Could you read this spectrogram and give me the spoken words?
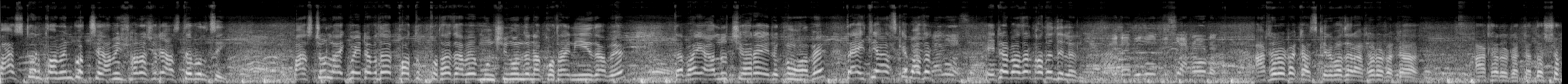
পাঁচ টন কমেন্ট করছে আমি সরাসরি আসতে বলছি। পাঁচ টন লাগবে এটা বোধহয় কত কোথায় যাবে মুন্সিগঞ্জ না কোথায় নিয়ে যাবে? তা ভাই আলুর চেহারা এরকম হবে। তা এটা আজকে বাজার এটার বাজার কত দিলেন? আঠারো টাকা। আজকের বাজার আঠারো টাকা আঠারো টাকা। দর্শক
